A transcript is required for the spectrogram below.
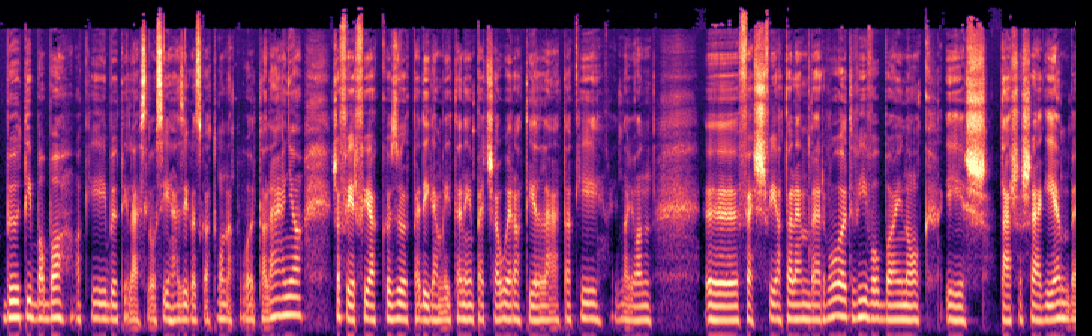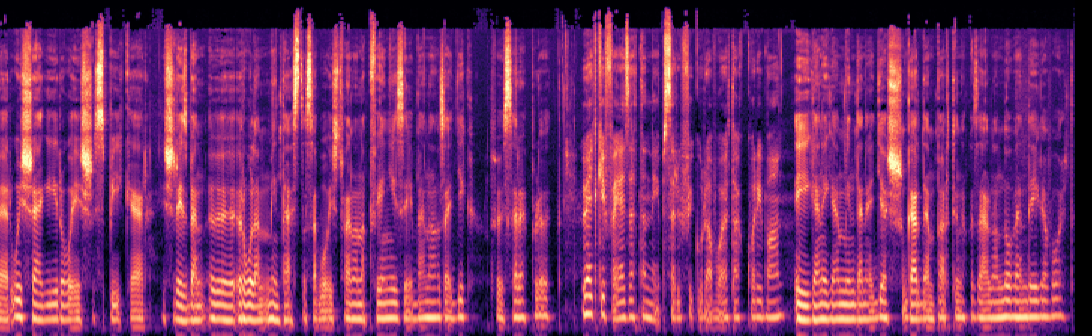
Bőti Baba, aki Bőti László színházigazgatónak volt a lánya, és a férfiak közül pedig említeném Pecsauer Attillát, aki egy nagyon fes fiatalember volt, vívóbajnok és társasági ember, újságíró és speaker, és részben ő, rólam mintázta Szabó István a napfényízében az egyik főszereplőt. Ő egy kifejezetten népszerű figura volt akkoriban. Igen, igen, minden egyes Garden Partinak az állandó vendége volt.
